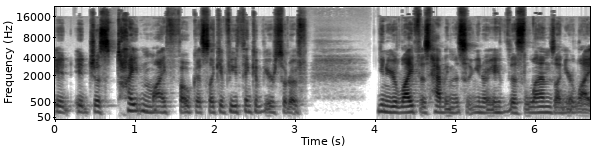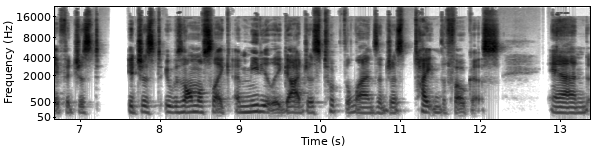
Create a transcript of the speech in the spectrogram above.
it it just tightened my focus. Like if you think of your sort of, you know, your life as having this, you know, you have this lens on your life. It just it just it was almost like immediately God just took the lens and just tightened the focus, and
